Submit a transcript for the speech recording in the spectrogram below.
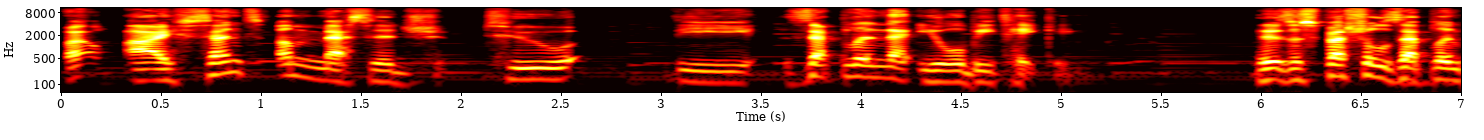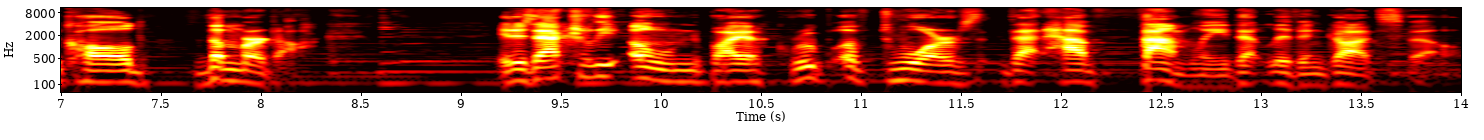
Well, I sent a message to the Zeppelin that you will be taking. It is a special Zeppelin called the Murdoch. It is actually owned by a group of dwarves that have family that live in Godsfell.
